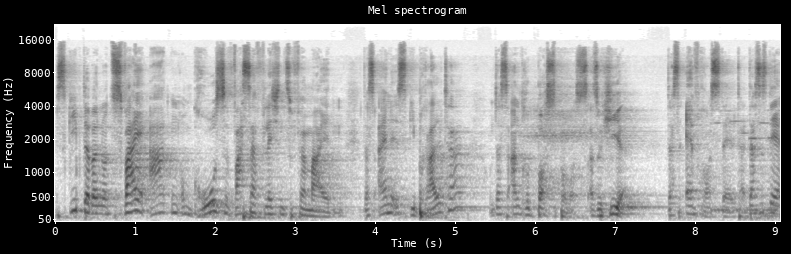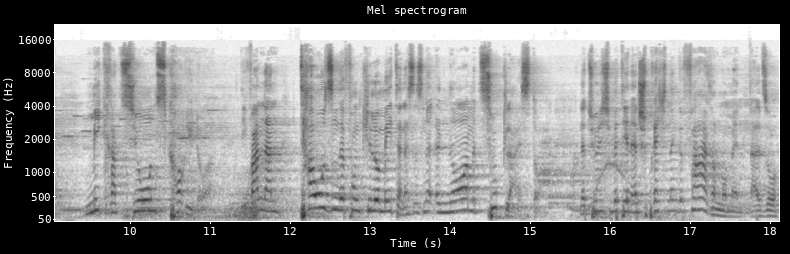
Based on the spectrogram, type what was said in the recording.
Es gibt aber nur zwei Arten, um große Wasserflächen zu vermeiden. Das eine ist Gibraltar und das andere Bosporus, also hier, das Evros-Delta. Das ist der Migrationskorridor. Die wandern tausende von Kilometern. Das ist eine enorme Zugleistung. Natürlich mit den entsprechenden Gefahrenmomenten, also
